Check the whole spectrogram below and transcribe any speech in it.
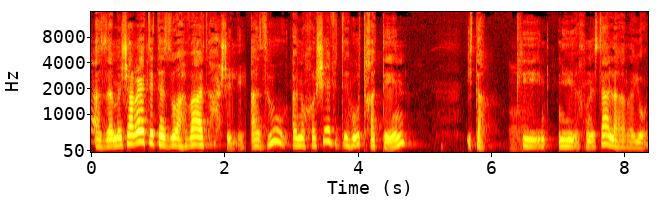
אז המשרתת הזו אהבה את אח שלי. אז הוא, אני חושבת, הוא התחתן איתה, כי היא נכנסה להריון.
